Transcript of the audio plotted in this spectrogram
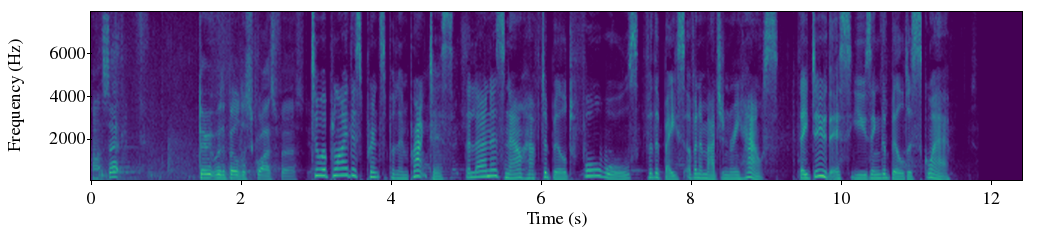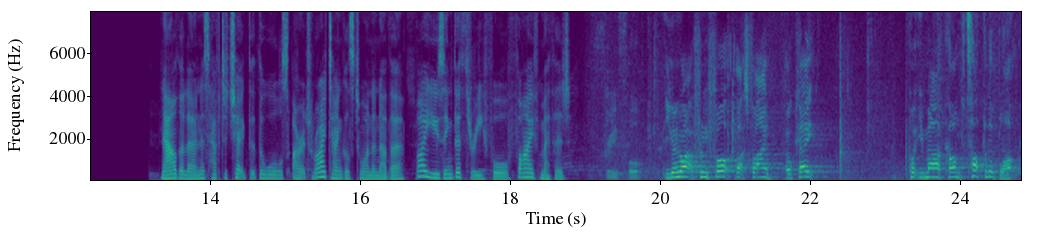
That's it. Do it with the builder squares first. To apply this principle in practice, the learners now have to build four walls for the base of an imaginary house. They do this using the builder's square. Now the learners have to check that the walls are at right angles to one another by using the 3 4 5 method. Three foot. You're going to go out three foot. That's fine. Okay. Put your mark on top of the block.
